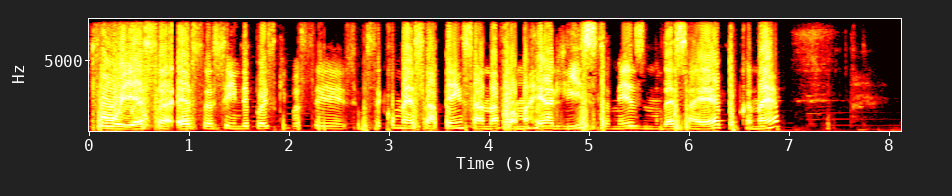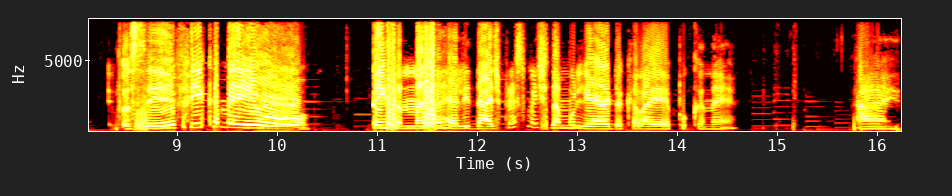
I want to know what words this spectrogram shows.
Foi, essa, essa, assim, depois que você, se você começa a pensar na forma realista mesmo dessa época, né? Você fica meio pensando nessa realidade, principalmente da mulher daquela época, né? Ai.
